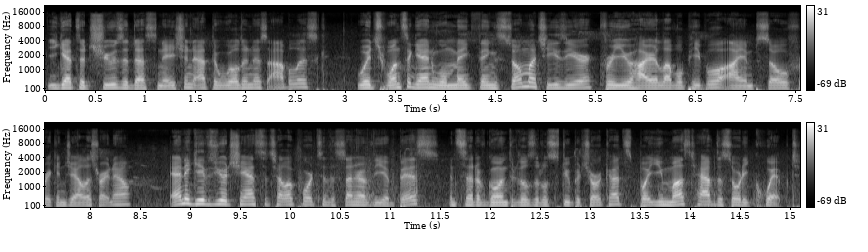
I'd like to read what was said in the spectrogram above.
You get to choose a destination at the wilderness obelisk, which once again will make things so much easier for you higher level people. I am so freaking jealous right now. And it gives you a chance to teleport to the center of the abyss instead of going through those little stupid shortcuts, but you must have the sword equipped,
